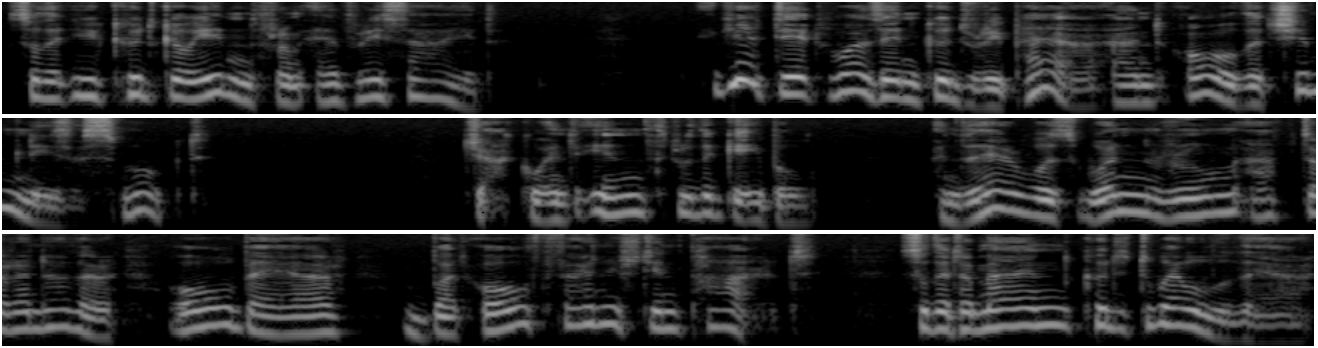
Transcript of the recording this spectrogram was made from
so that you could go in from every side. Yet it was in good repair, and all the chimneys smoked. Jack went in through the gable, and there was one room after another, all bare, but all furnished in part, so that a man could dwell there,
